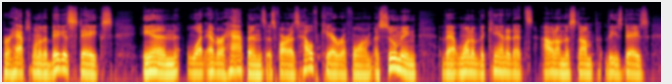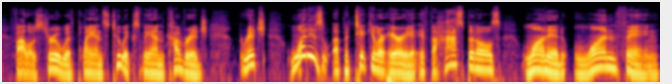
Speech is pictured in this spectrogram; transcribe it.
perhaps one of the biggest stakes in whatever happens as far as health care reform, assuming that one of the candidates out on the stump these days follows through with plans to expand coverage. Rich, what is a particular area if the hospitals wanted one thing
